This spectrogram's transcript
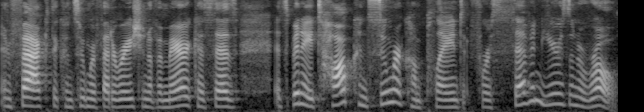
In fact, the Consumer Federation of America says it's been a top consumer complaint for seven years in a row.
